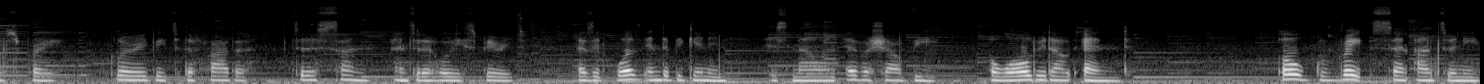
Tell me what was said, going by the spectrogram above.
us pray. Glory be to the Father, to the Son, and to the Holy Spirit, as it was in the beginning, is now, and ever shall be, a world without end. O great Saint Anthony,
